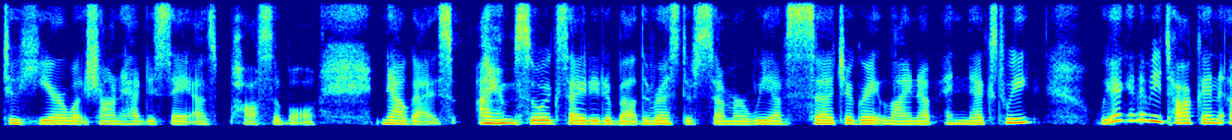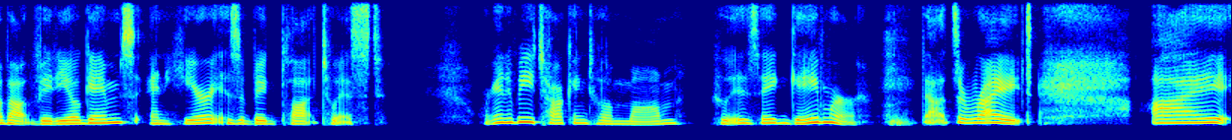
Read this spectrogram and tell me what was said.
to hear what Sean had to say as possible. Now, guys, I am so excited about the rest of summer. We have such a great lineup. And next week, we are going to be talking about video games. And here is a big plot twist we're going to be talking to a mom who is a gamer. That's right. I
